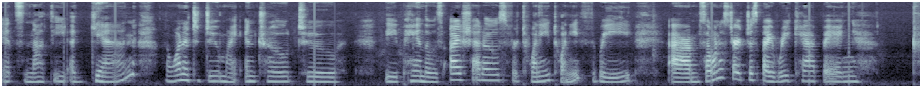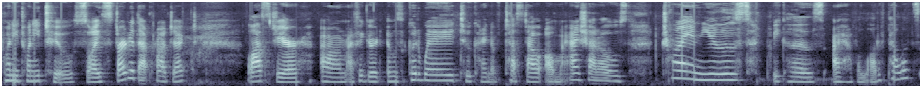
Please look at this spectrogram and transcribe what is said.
it's Naty again. I wanted to do my intro to the pan those eyeshadows for 2023. Um, so I want to start just by recapping 2022. So I started that project last year. Um, I figured it was a good way to kind of test out all my eyeshadows, try and use, because I have a lot of palettes,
